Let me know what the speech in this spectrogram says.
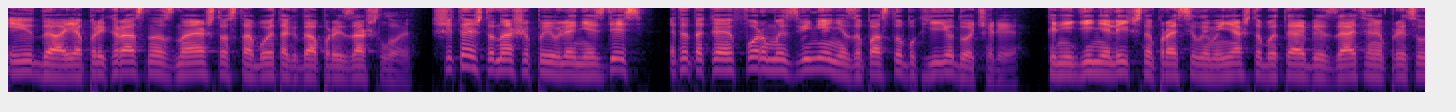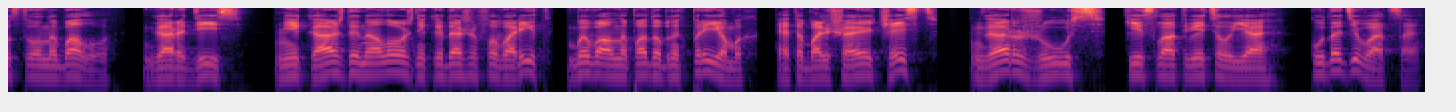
«И да, я прекрасно знаю, что с тобой тогда произошло. Считай, что наше появление здесь – это такая форма извинения за поступок ее дочери. Княгиня лично просила меня, чтобы ты обязательно присутствовал на балу. Гордись. Не каждый наложник и даже фаворит бывал на подобных приемах. Это большая честь». «Горжусь», – кисло ответил я. «Куда деваться?»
